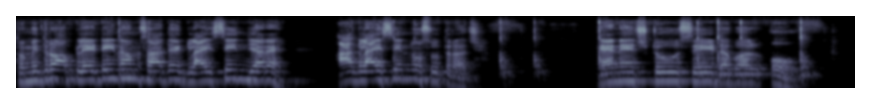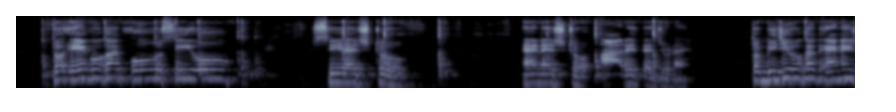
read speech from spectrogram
તો મિત્રો, આ પ્લેટિનમ સાથે ગ્લાયસિન જ્યારે, આ ગ્લાયસિનનું સૂત્ર છે. NH two C double O. તો એક વખત O CO CH two NH two, આ રીતે જોડાય. તો બીજી વખત એનએચ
